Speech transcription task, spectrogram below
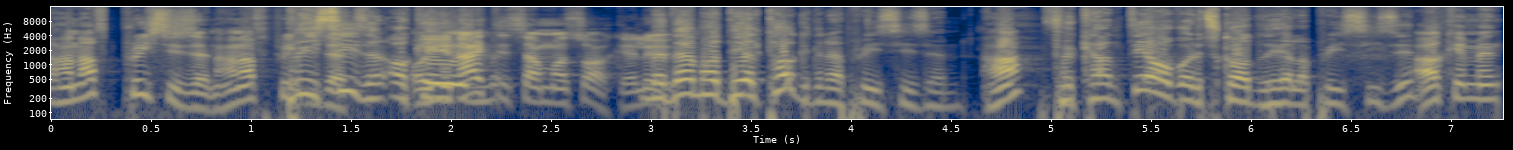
han haft preseason, han haft preseason. Preseason, och okej, United men- samma sak, eller Men hur? vem har deltagit i den här preseason? Ha? För Kanté har varit skadad hela preseason. Okej men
